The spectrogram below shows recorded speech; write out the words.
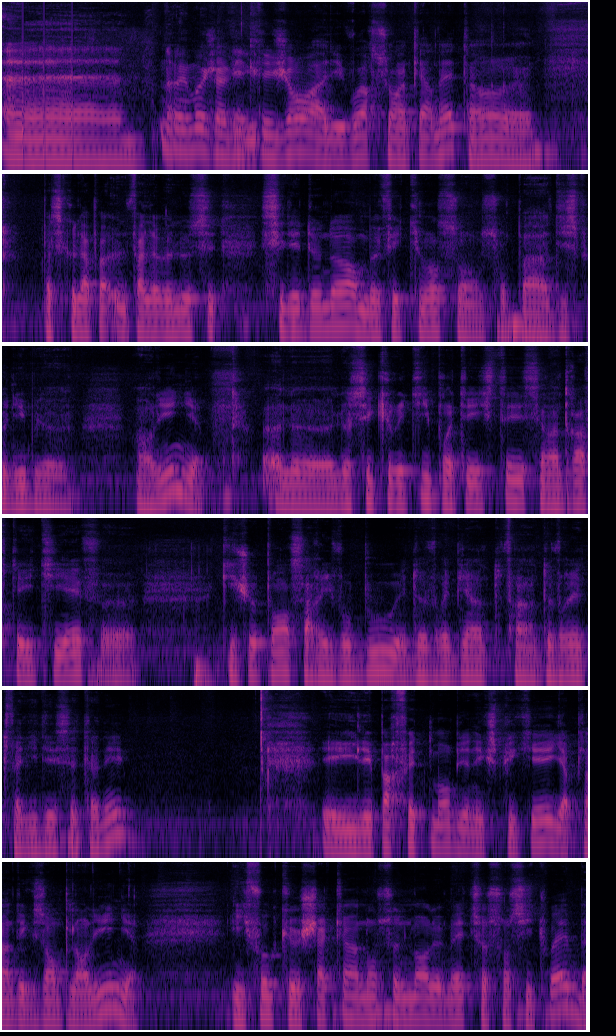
Euh, non, mais moi, j'invite les gens à aller voir sur Internet. Hein, euh, parce que la, enfin, si les deux normes, effectivement, ne sont, sont, pas disponibles en ligne, le, security.txt, c'est un draft ATF qui, je pense, arrive au bout et devrait, bien, enfin, devrait être validé cette année et il est parfaitement bien expliqué. Il y a plein d'exemples en ligne. Il faut que chacun non seulement le mette sur son site web,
